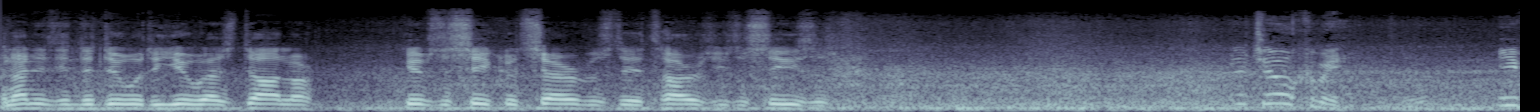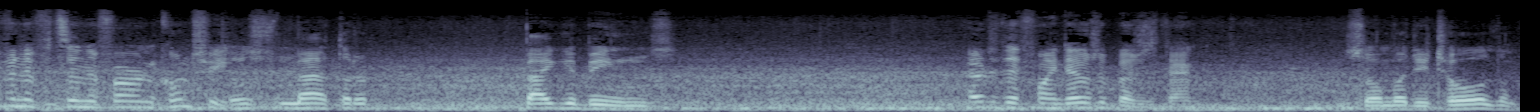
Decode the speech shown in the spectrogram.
And anything to do with the US dollar gives the Secret Service the authority to seize it. You're joking me. Even if it's in a foreign country. Just a matter of bag of beans. How did they find out about it then? Somebody told them.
